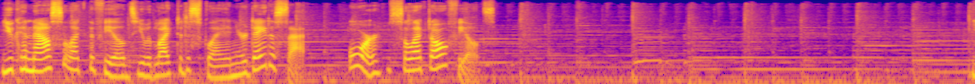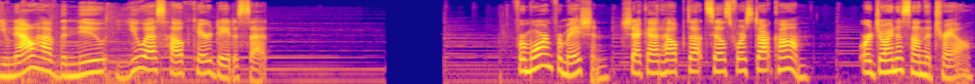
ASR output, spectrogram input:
You can now select the fields you would like to display in your data set, or select all fields. You now have the new U.S. Healthcare Dataset. For more information, check out help.salesforce.com or join us on the trail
